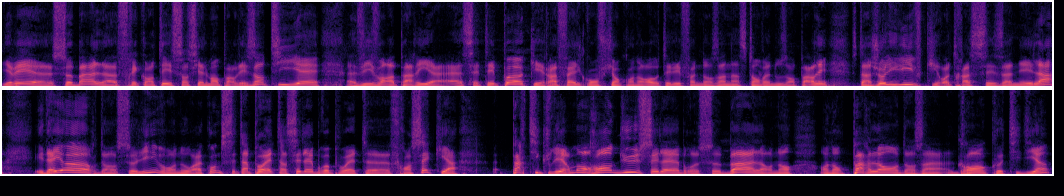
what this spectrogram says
il y avait euh, ce bal euh, fréquenté essentiellement par les Antillais euh, vivant à Paris à, à cette époque. Et Raphaël Confiant, qu'on aura au téléphone dans un instant, va nous en parler. C'est un joli livre qui retrace ces années-là. Et d'ailleurs, dans ce livre, on nous raconte, c'est un poète, un célèbre poète euh, français qui a particulièrement rendu célèbre ce bal en en, en en parlant dans un grand quotidien.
